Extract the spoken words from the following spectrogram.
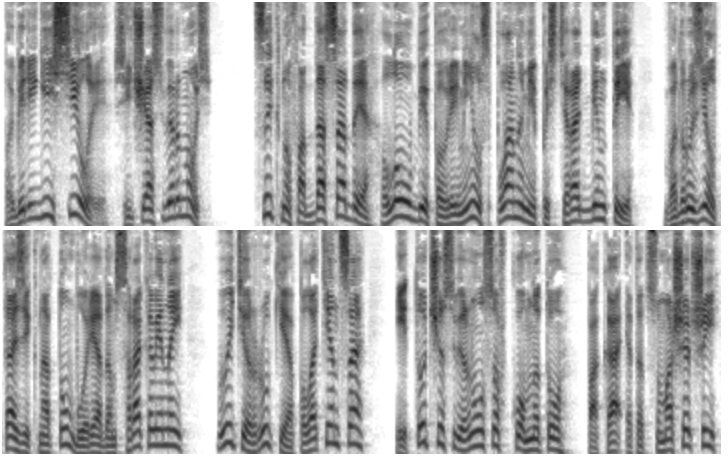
«Побереги силы, сейчас вернусь». Цыкнув от досады, Лоуби повременил с планами постирать бинты, водрузил тазик на тумбу рядом с раковиной, вытер руки о полотенце и тотчас вернулся в комнату, пока этот сумасшедший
